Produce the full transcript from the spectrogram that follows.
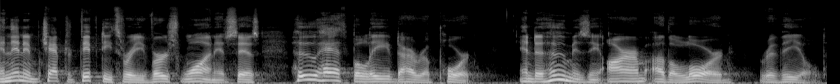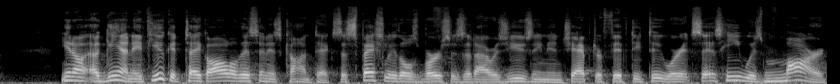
And then in chapter 53, verse 1, it says, Who hath believed our report? And to whom is the arm of the Lord revealed? You know, again, if you could take all of this in its context, especially those verses that I was using in chapter 52, where it says He was marred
